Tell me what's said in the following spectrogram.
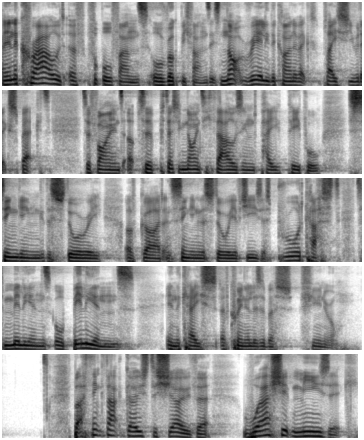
And in a crowd of football fans or rugby fans, it's not really the kind of ex- place you would expect to find up to potentially 90,000 people singing the story of God and singing the story of Jesus, broadcast to millions or billions in the case of Queen Elizabeth's funeral. But I think that goes to show that worship music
